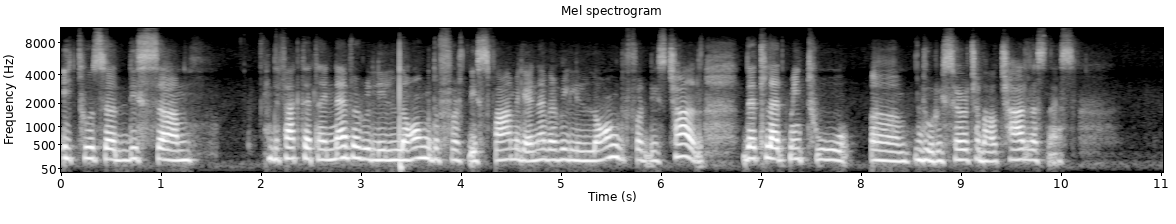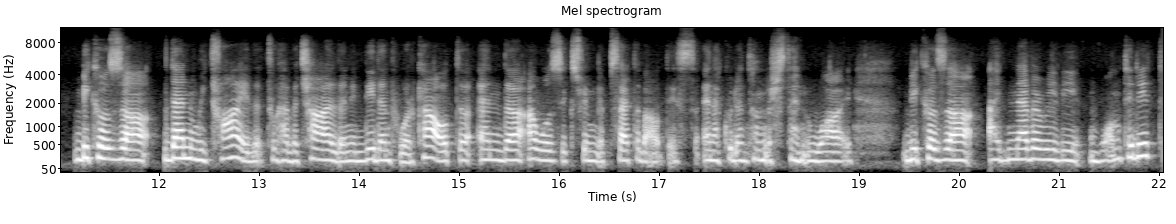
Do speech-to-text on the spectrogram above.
it was uh, this um, the fact that I never really longed for this family, I never really longed for this child, that led me to um, do research about childlessness. Because uh, then we tried to have a child and it didn't work out, and uh, I was extremely upset about this, and I couldn't understand why, because uh, I'd never really wanted it,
